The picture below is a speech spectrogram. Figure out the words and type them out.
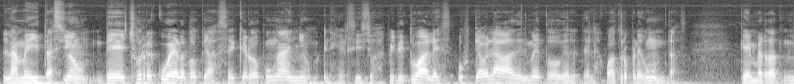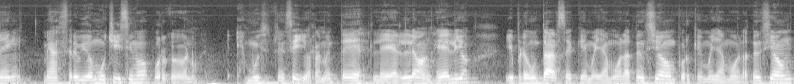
la meditación. De hecho, recuerdo que hace creo que un año, en ejercicios espirituales, usted hablaba del método de, de las cuatro preguntas, que en verdad me, me, han servido muchísimo porque, bueno, es muy sencillo. Realmente es leer el Evangelio y preguntarse qué me llamó la atención, por qué me llamó la atención,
